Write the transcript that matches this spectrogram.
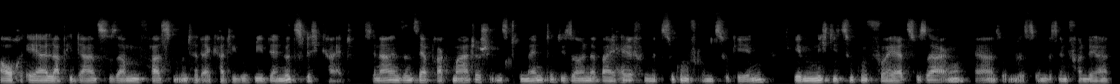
auch eher lapidar zusammenfassen unter der Kategorie der Nützlichkeit. Szenarien sind sehr pragmatische Instrumente, die sollen dabei helfen, mit Zukunft umzugehen, eben nicht die Zukunft vorherzusagen, ja, also um das so ein bisschen von der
